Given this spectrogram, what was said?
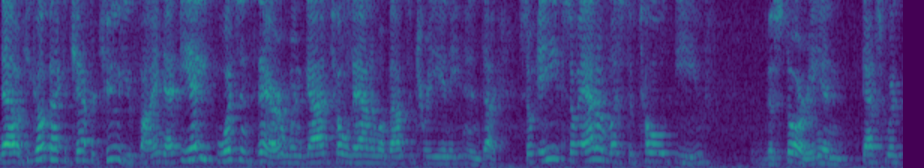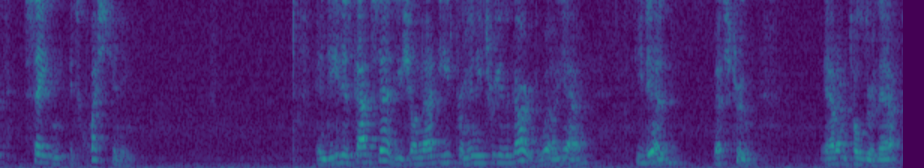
Now, if you go back to chapter 2, you find that Eve wasn't there when God told Adam about the tree and eating and died. So Eve, so Adam must have told Eve the story, and that's what Satan is questioning. Indeed, as God said, You shall not eat from any tree of the garden. Well, yeah, he did. That's true. Adam told her that.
